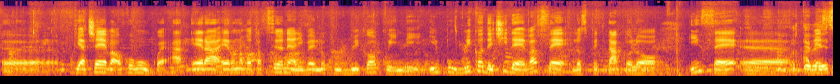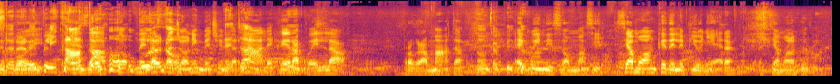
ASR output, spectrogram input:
eh, piaceva o comunque era, era, una votazione a livello pubblico, quindi il pubblico decideva se lo spettacolo in sé eh, Poteva essere poi, replicato esatto, nella stagione invece invernale, esatto. che era quella programmata. Ho capito. E quindi insomma sì, siamo anche delle pioniere, mettiamola così.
